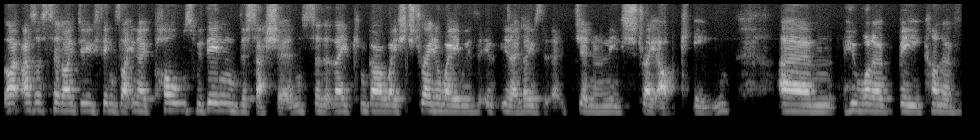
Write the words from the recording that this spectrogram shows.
like as I said, I do things like you know polls within the session so that they can go away straight away with you know those that are generally straight up keen, um, who want to be kind of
